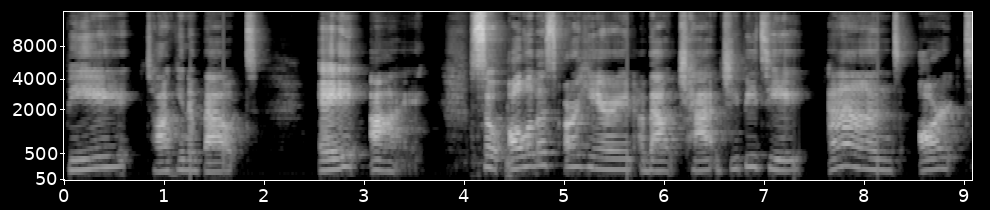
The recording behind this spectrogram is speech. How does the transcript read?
be talking about AI. So, all of us are hearing about Chat GPT and Art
